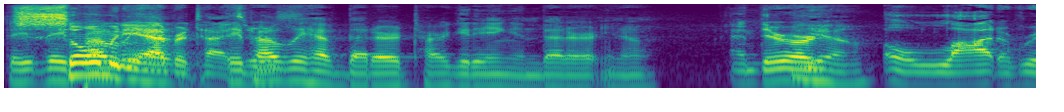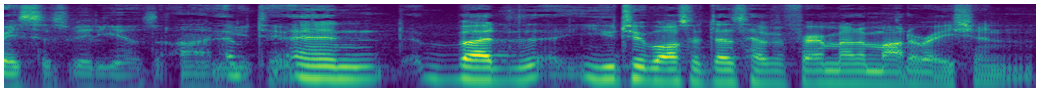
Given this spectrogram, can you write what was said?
They, they so many have- advertisers, They probably have better targeting and better, you know. and there are Yeah. a lot of racist videos on YouTube. And but YouTube also does have a fair amount of moderation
